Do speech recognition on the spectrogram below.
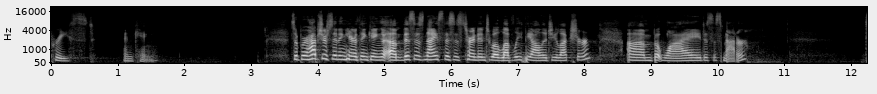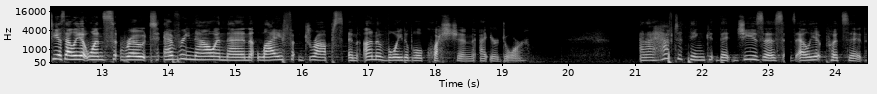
priest, and king. So perhaps you're sitting here thinking, um, this is nice, this has turned into a lovely theology lecture, um, but why does this matter? T.S. Eliot once wrote Every now and then, life drops an unavoidable question at your door. And I have to think that Jesus, as Eliot puts it,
